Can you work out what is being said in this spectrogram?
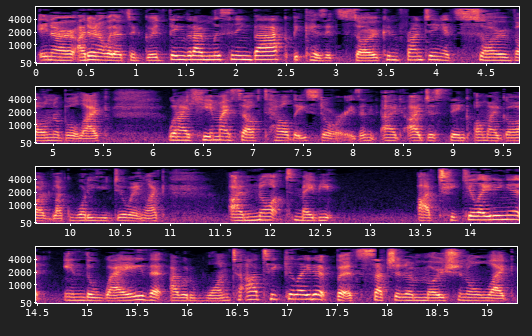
You know, I don't know whether it's a good thing that I'm listening back because it's so confronting, it's so vulnerable. Like when I hear myself tell these stories and I, I just think, oh my God, like what are you doing? Like I'm not maybe articulating it in the way that I would want to articulate it, but it's such an emotional, like,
